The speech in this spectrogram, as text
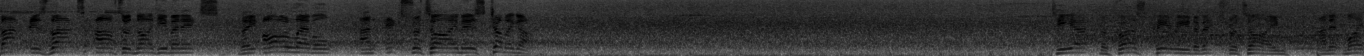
That is that after 90 minutes. They are level and extra time is coming up. Here, the first period of extra time, and it might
